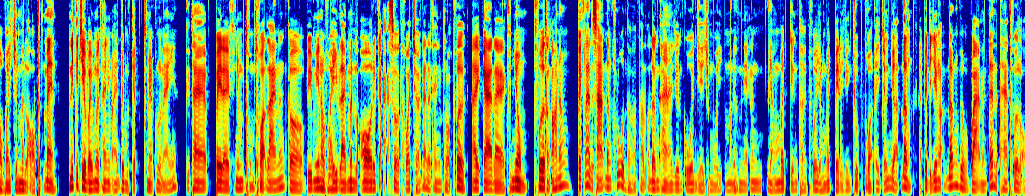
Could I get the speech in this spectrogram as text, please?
អ្វីជាមិនល្អពិតមែននេះគឺជាអ្វីមួយថាខ្ញុំអាចយកមកគិតសម្រាប់ខ្លួនឯងគឺថាពេលដែលខ្ញុំធំធាត់ឡើងហ្នឹងក៏វាមានអ្វីដែលមិនល្អឬក៏អសរធម៌ច្រើនដែរដែលថាខ្ញុំធ្លាប់ធ្វើហើយការដែលខ្ញុំ ធ្វើទាំងអស់ហ្នឹងពេលខ្លះដោយសារដឹងខ្លួនថាដឹងថាយើងគួរនិយាយជាមួយមនុស្សម្នាក់ហ្នឹងយ៉ាងម៉េចយើងត្រូវធ្វើយ៉ាងម៉េចពេលដែលយើងជួបគាត់អីចឹងយើងអត់ដឹងហើយពេលដែលយើងអត់ដឹងវាពិបាកមែនតើថាធ្វើល្អ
